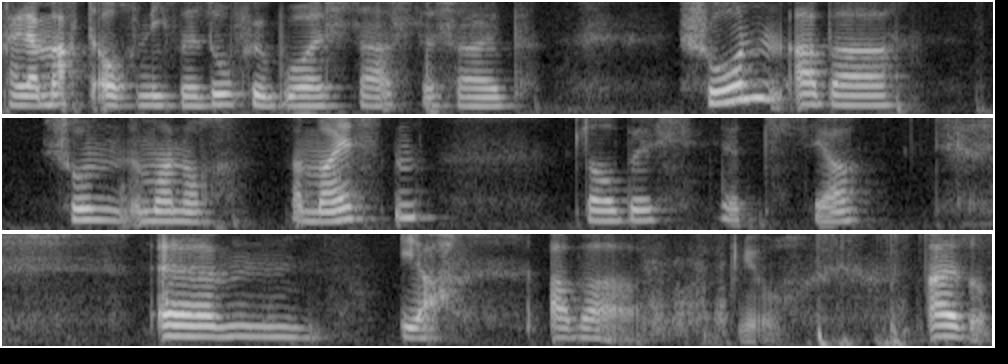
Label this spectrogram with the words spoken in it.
Weil er macht auch nicht mehr so viel Brawl Stars, deshalb schon, aber schon immer noch am meisten, glaube ich, jetzt, ja. Ähm, ja, aber, ja. Also,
